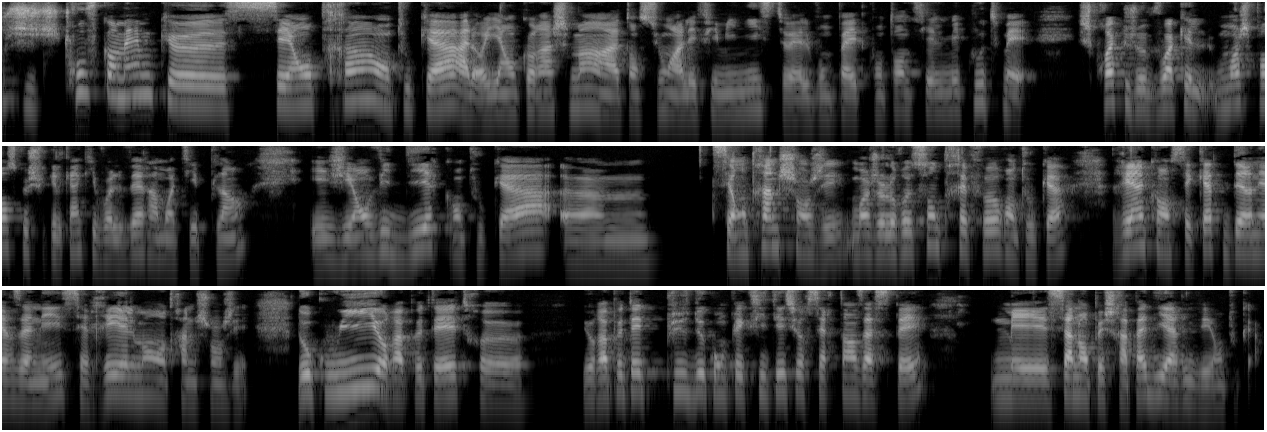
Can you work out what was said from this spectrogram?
je trouve quand même que c'est en train, en tout cas. Alors, il y a encore un chemin. Attention, à hein, les féministes, elles vont pas être contentes si elles m'écoutent, mais je crois que je vois qu'elle. Moi, je pense que je suis quelqu'un qui voit le verre à moitié plein, et j'ai envie de dire qu'en tout cas. Euh, c'est en train de changer. Moi, je le ressens très fort, en tout cas. Rien qu'en ces quatre dernières années, c'est réellement en train de changer. Donc oui, il y aura peut-être, il y aura peut-être plus de complexité sur certains aspects, mais ça n'empêchera pas d'y arriver, en tout cas.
